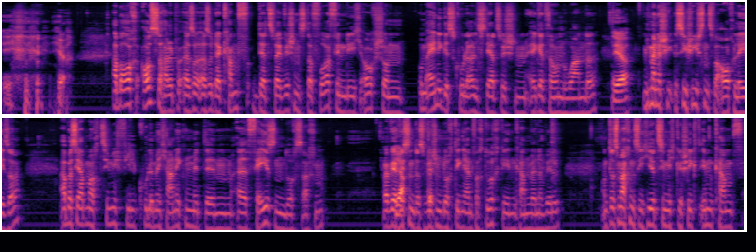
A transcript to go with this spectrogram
ja. Aber auch außerhalb, also, also der Kampf der zwei Visions davor finde ich auch schon um einiges cooler als der zwischen Agatha und Wanda. Ja. Ich meine, sie schießen zwar auch Laser, aber sie haben auch ziemlich viel coole Mechaniken mit dem äh, Phasen durch Sachen. Weil wir Ja. wissen, dass Vision durch Dinge einfach durchgehen kann, wenn er will. Und das machen sie hier ziemlich geschickt im Kampf,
